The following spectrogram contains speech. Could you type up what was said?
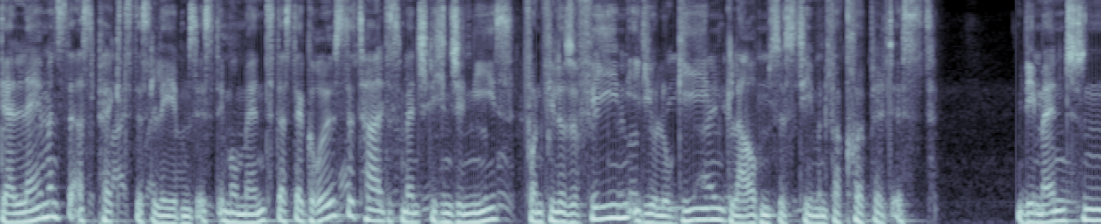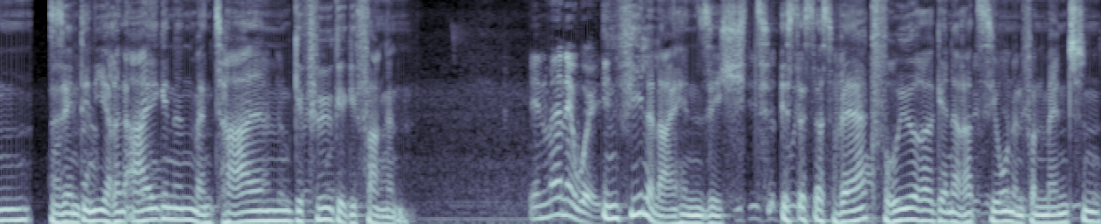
Der lähmendste Aspekt des Lebens ist im Moment, dass der größte Teil des menschlichen Genies von Philosophien, Ideologien, Glaubenssystemen verkrüppelt ist. Die Menschen sind in ihren eigenen mentalen Gefüge gefangen. In vielerlei Hinsicht ist es das Werk früherer Generationen von Menschen,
